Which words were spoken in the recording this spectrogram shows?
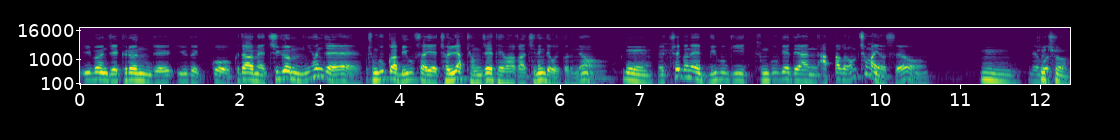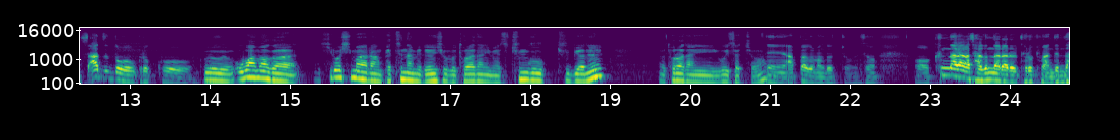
이번 이제 그런 이제 이유도 있고 그 다음에 지금 현재 중국과 미국 사이에 전략 경제 대화가 진행되고 있거든요. 네, 최근에 미국이 중국에 대한 압박을 엄청 많이 넣었어요. 음, 뭐 그렇죠. 사드도 그렇고 그 오바마가 히로시마랑 베트남 이런 식으로 돌아다니면서 중국 주변을 어, 돌아다니고 있었죠. 네, 압박을 막 넣었죠. 그래서 어, 큰 나라가 작은 나라를 괴롭히면 안 된다.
